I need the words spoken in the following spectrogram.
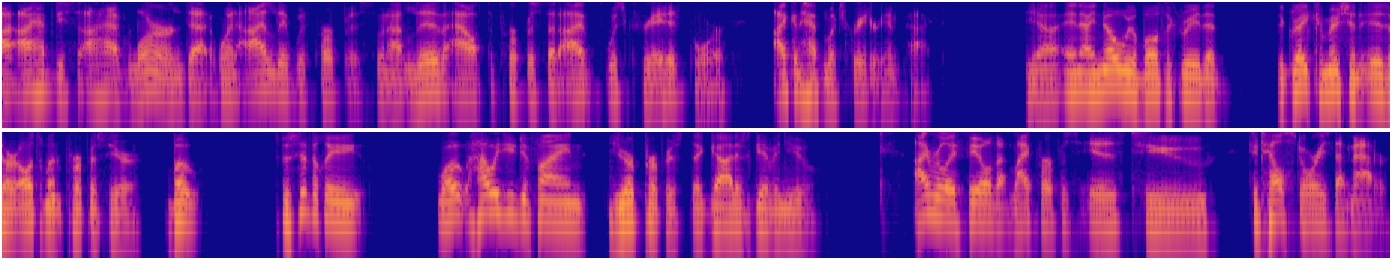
I, I have dis- I have learned that when I live with purpose, when I live out the purpose that I was created for, I can have much greater impact. Yeah, and I know we'll both agree that the Great Commission is our ultimate purpose here. But specifically, what, how would you define your purpose that God has given you? I really feel that my purpose is to to tell stories that matter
